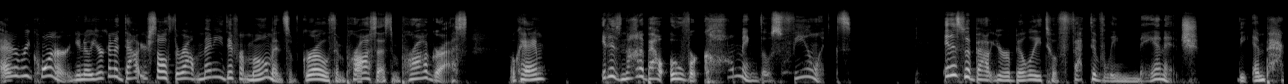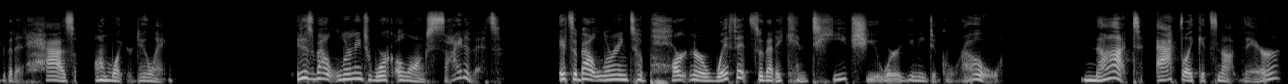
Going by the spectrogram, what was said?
at every corner. You know, you're going to doubt yourself throughout many different moments of growth and process and progress. Okay. It is not about overcoming those feelings, it is about your ability to effectively manage the impact that it has on what you're doing. It is about learning to work alongside of it. It's about learning to partner with it so that it can teach you where you need to grow, not act like it's not there,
